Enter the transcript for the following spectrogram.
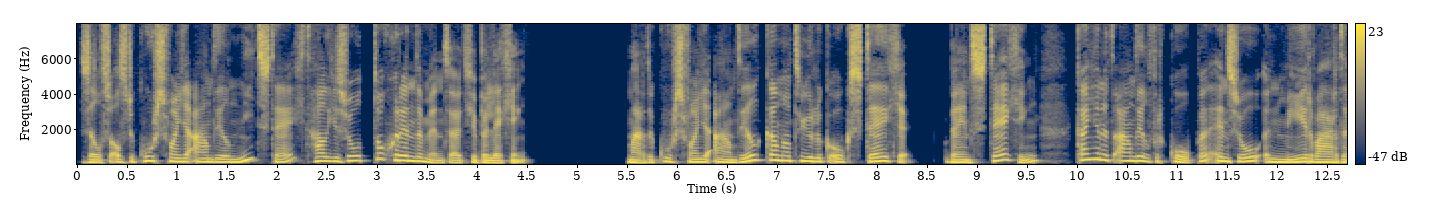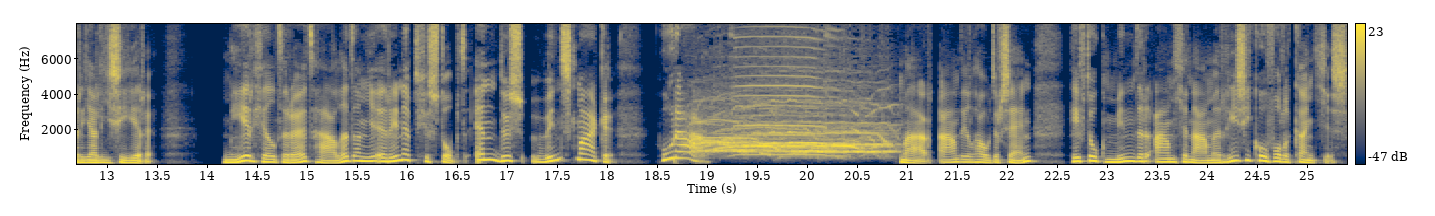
Zelfs als de koers van je aandeel niet stijgt, haal je zo toch rendement uit je belegging. Maar de koers van je aandeel kan natuurlijk ook stijgen. Bij een stijging kan je het aandeel verkopen en zo een meerwaarde realiseren. Meer geld eruit halen dan je erin hebt gestopt en dus winst maken. Hoera! Maar aandeelhouder zijn heeft ook minder aangename, risicovolle kantjes.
